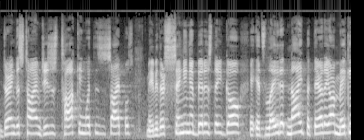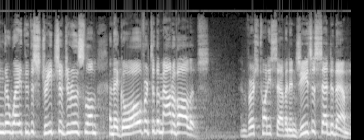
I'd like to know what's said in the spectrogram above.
During this time, Jesus talking with his disciples. Maybe they're singing a bit as they go. It's late at night, but there they are making their way through the streets of Jerusalem, and they go over to the Mount of Olives. In verse 27, and Jesus said to them,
